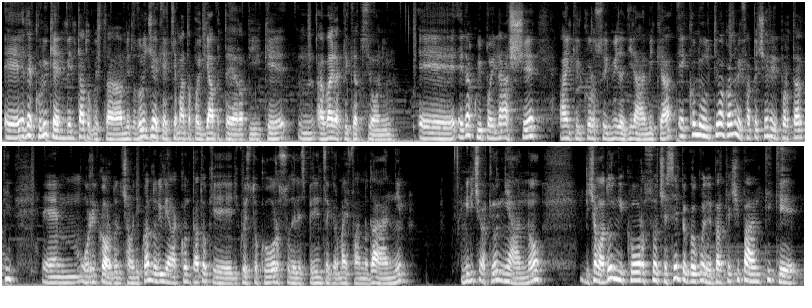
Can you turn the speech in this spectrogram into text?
ed è colui che ha inventato questa metodologia che è chiamata poi Gap Therapy, che mh, ha varie applicazioni e, e, da qui poi nasce anche il corso di guida dinamica e come ultima cosa mi fa piacere riportarti ehm, un ricordo diciamo, di quando lui mi ha raccontato che, di questo corso, delle esperienze che ormai fanno da anni. Mi diceva che ogni anno, diciamo ad ogni corso, c'è sempre qualcuno dei partecipanti che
